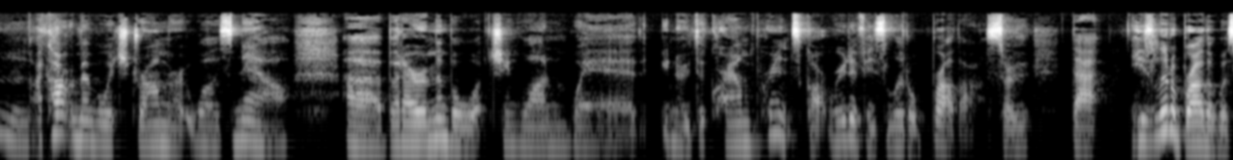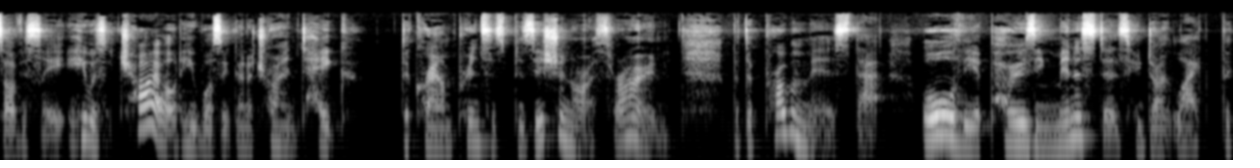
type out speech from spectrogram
Hmm, I can't remember which drama it was now, uh, but I remember watching one where you know the crown prince got rid of his little brother, so that his little brother was obviously he was a child. He wasn't going to try and take the crown prince's position or a throne. But the problem is that all the opposing ministers who don't like the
